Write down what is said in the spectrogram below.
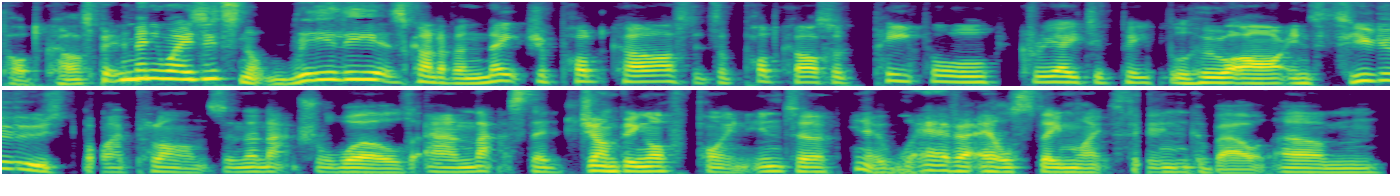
podcast but in many ways it's not really. It's kind of a nature podcast. It's a podcast of people creative people who are enthused by plants in the natural world and that's their jumping off point into you know whatever else they might think about. Um,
